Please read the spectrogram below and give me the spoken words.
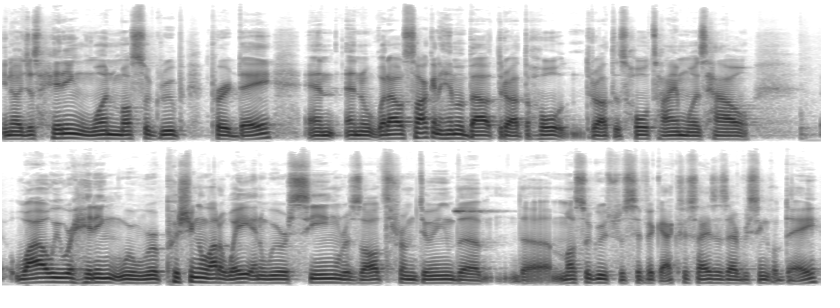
you know, just hitting one muscle group per day. And and what I was talking to him about throughout the whole throughout this whole time was how while we were hitting we were pushing a lot of weight and we were seeing results from doing the the muscle group specific exercises every single day.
